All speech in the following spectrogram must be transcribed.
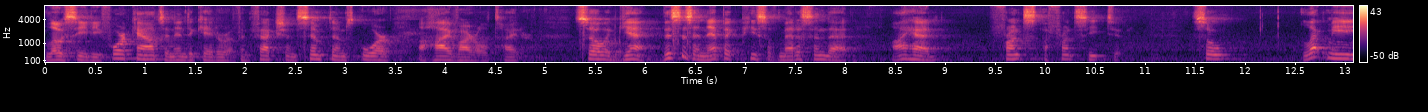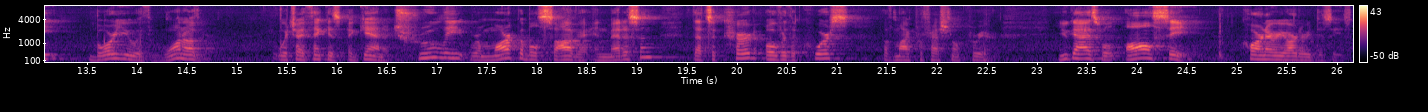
low CD4 counts, an indicator of infection symptoms, or a high viral titer. So again, this is an epic piece of medicine that I had front, a front seat to. So let me bore you with one other which I think is, again, a truly remarkable saga in medicine that's occurred over the course of my professional career. You guys will all see coronary artery disease.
